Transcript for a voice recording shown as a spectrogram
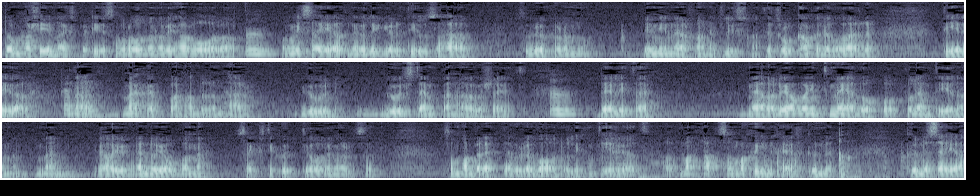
de har sina expertisområden och vi har våra. Mm. Om vi säger att nu ligger det till så här så brukar de nog i min erfarenhet lyssna. Jag tror kanske det var värre tidigare Precis. när, när skepparen hade den här gud, gudstämpeln över sig. Mm. Det är lite mera. Jag var inte med då på, på den tiden men, men jag har ju ändå jobbat med 60-70-åringar så, som har berättat hur det var då liksom tidigare att, att man knappt som maskinchef kunde, kunde säga,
